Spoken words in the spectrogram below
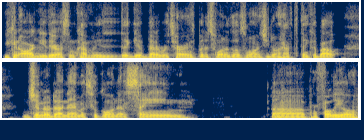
You can argue there are some companies that give better returns, but it's one of those ones you don't have to think about. General Dynamics will go in that same mm-hmm. uh, portfolio,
